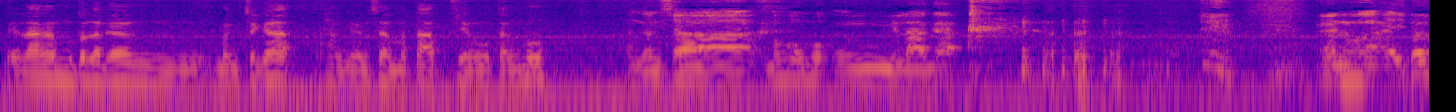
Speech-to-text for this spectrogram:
Kailangan mo talagang magtyaga hanggang sa matapos yung utang mo. Hanggang sa mahumok yung nilaga. Ayan mga idol.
